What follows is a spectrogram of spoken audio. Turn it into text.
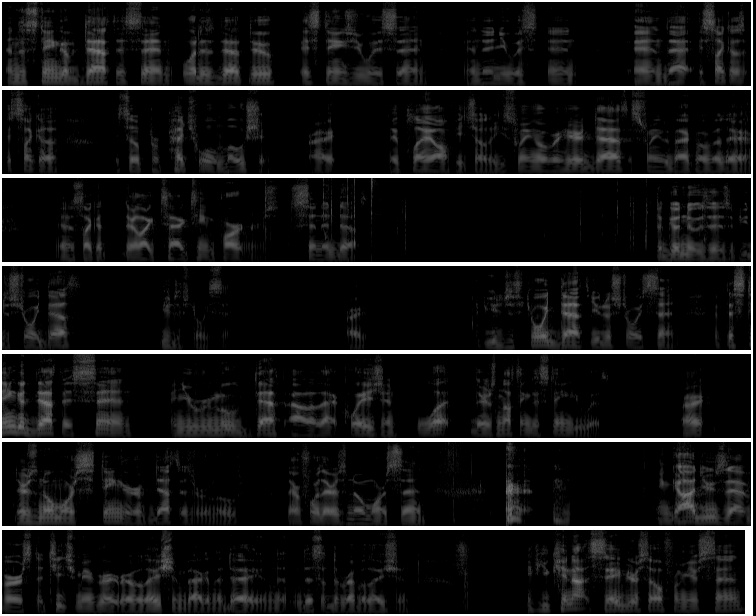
and the sting of death is sin. What does death do? It stings you with sin, and then you is and and that it's like a it's like a it's a perpetual motion, right? They play off each other. You swing over here, death. It swings back over there, and it's like a they're like tag team partners, sin and death. The good news is, if you destroy death, you destroy sin, right? If you destroy death, you destroy sin. If the sting of death is sin and you remove death out of that equation, what? There's nothing to sting you with, right? There's no more stinger if death is removed. Therefore, there is no more sin. and God used that verse to teach me a great revelation back in the day. And, th- and this is the revelation. If you cannot save yourself from your sin,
